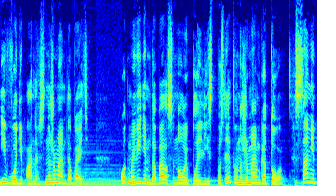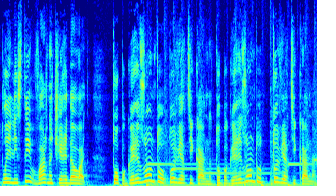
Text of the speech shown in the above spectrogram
и вводим адрес. Нажимаем добавить. Вот мы видим добавился новый плейлист. После этого нажимаем готово. Сами плейлисты важно чередовать. То по горизонту, то вертикально. То по горизонту, то вертикально.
